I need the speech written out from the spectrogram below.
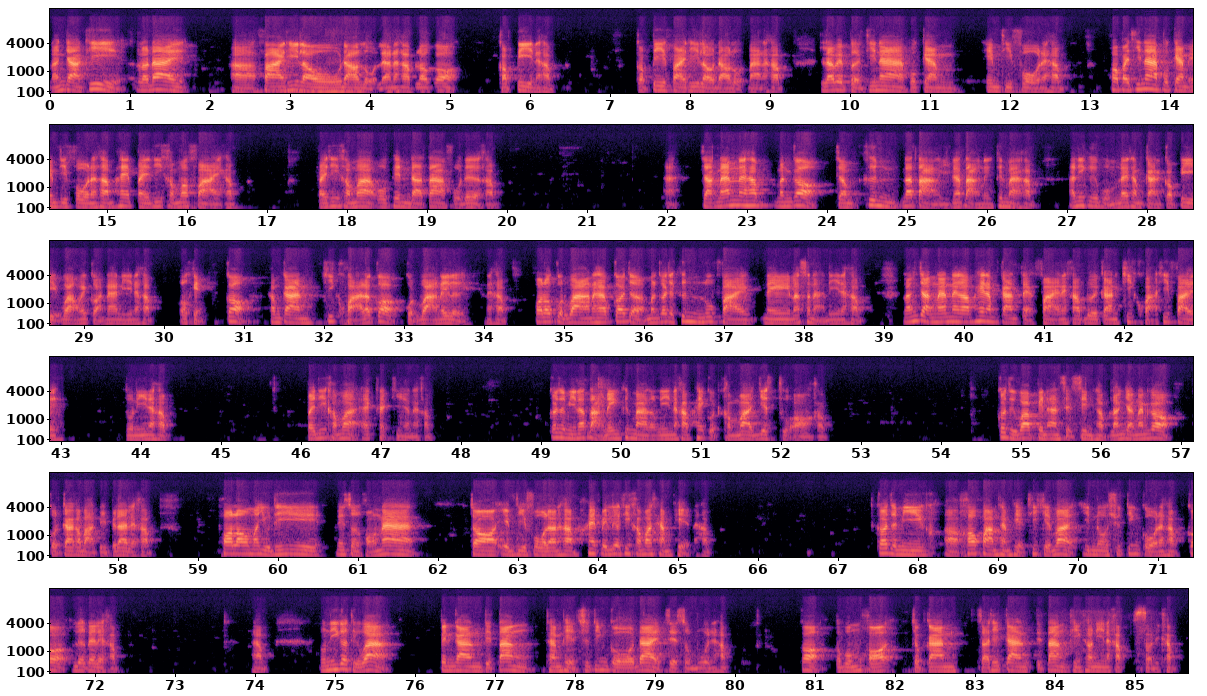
หลังจากที่เราได้ไฟล์ที่เราดาวน์โหลดแล้วนะครับ เราก็ Copy นะครับ Copy ไฟล์ที่เราดาวน์โหลดมานะครับ แล้วไปเปิดที่หน้าโปรแกรม MT4 นะครับ พอไปที่หน้าโปรแกรม MT4 นะครับ ให้ไปที่คำว่าไฟล์ครับ ไปที่คำว่า Open Data Folder ครับจากนั้นนะครับมันก็จะขึ้นหน้าต่างอีกหน้าต่างหนึ่งขึ้นมาครับ อันนี้คือผมได้ทำการ Copy วางไว้ก่อนหน้านี้นะครับ โอเค ก็ทำการคลิกขวาแล้วก็กดวางได้เลยนะครับ พอเรากดวางนะครับ ก็จะมันก็จะขึ้นรูปไฟล์ในลักษณะนี้นะครับ หลังจากนั้นนะครับให้ทำการแตกไฟล์นะครับ โดยการคลิกขวาที่ไฟล์ตัวนี้นะครับ ไปที่คำว่า extract here นะครับ ก็จะมีหน้าต่างเด้งขึ้นมาตรงนี้นะครับ ให้กดคำว่า yes to all ครับ ก็ถือว่าเป็นอันเสร็จสิ้นครับ หลังจากนั้นก็กดกากระบาทปิดไปได้เลยครับ พอเรามาอยู่ที่ในส่วนของหน้าจอ MT4 แล้วนะครับ ให้ไปเลือกที่คำว่า template นะครับ ก็จะมีข้อความเทมเพลตที่เขียนว่า inno shooting go นะครับ ก็เลือกได้เลยครับครับ ตรงนี้ก็ถือว่าเป็นการติดตั้งเทมเพลต shooting go ได้เสร็จสมบูรณ์นะครับ ก็กับผมขอจบการสาธิตการติดตั้งเพียงเท่านี้นะครับ สวัสดีครับ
